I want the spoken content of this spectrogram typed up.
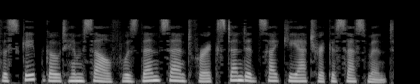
The scapegoat himself was then sent for extended psychiatric assessment.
